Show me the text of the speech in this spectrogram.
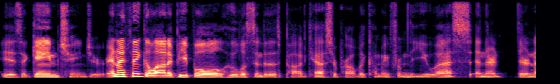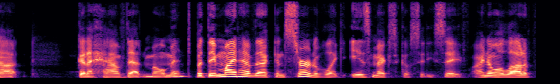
is a game changer. And i think a lot of people who listen to this podcast are probably coming from the us and they're they're not going to have that moment but they might have that concern of like is mexico city safe? I know a lot of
